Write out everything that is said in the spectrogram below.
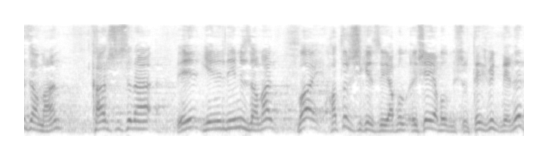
zaman karşısına e, yenildiğimiz zaman vay hatır şikesi yapıl şey yapılmıştır teşvik denir.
